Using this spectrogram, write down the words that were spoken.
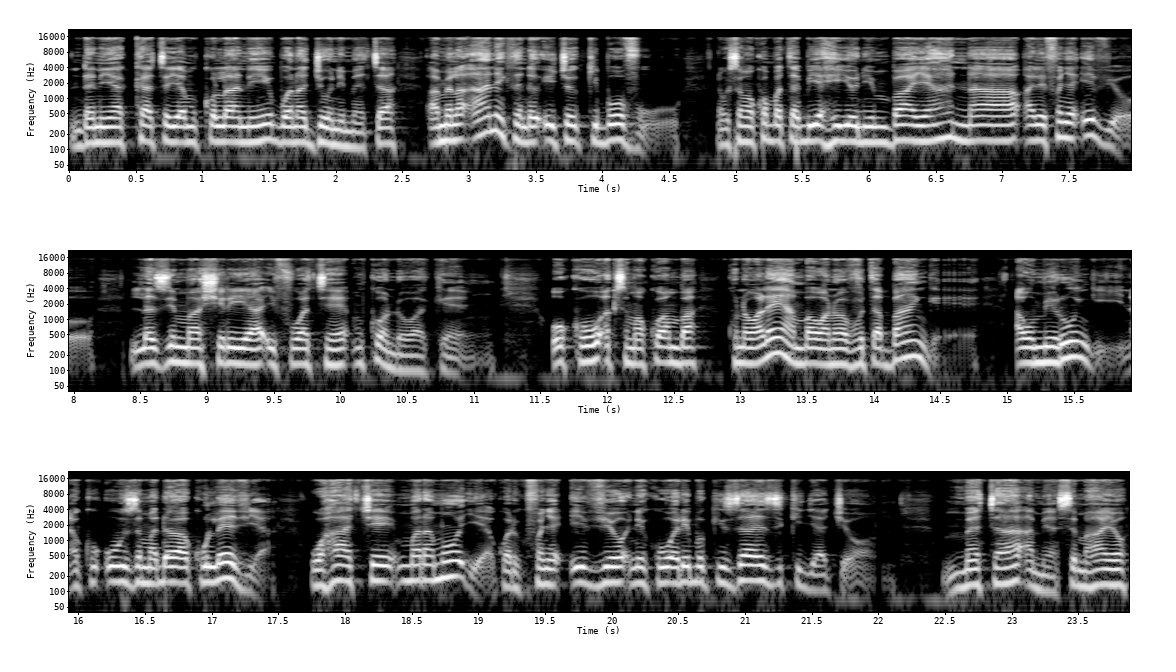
ndani ya kata ya Mkolani, bwana John Meta amelaani kitendo hicho kibovu na kusema kwamba tabia hiyo ni mbaya na alifanya hivyo lazima sheria ifuate mkondo wake, huku akisema kwamba kuna wale ambao wanawavuta bange au mirungi na kuuza madawa ya kulevya waache mara moja, kwani kufanya hivyo ni kuharibu kizazi kijacho. Meta ameyasema hayo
